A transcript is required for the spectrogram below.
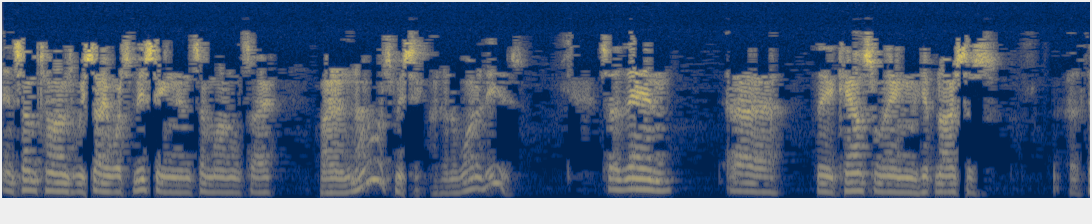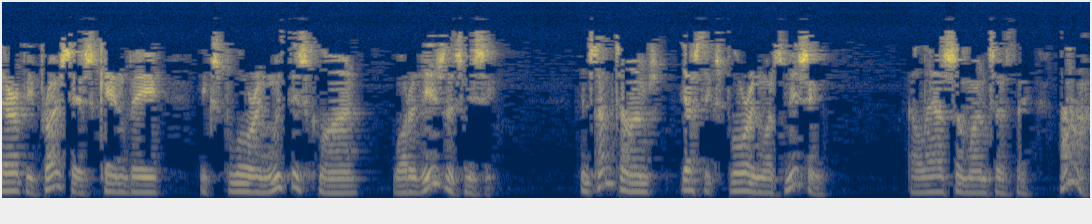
and sometimes we say what's missing, and someone will say, I don't know what's missing. I don't know what it is. So then uh, the counselling hypnosis therapy process can be exploring with this client what it is that's missing. And sometimes just exploring what's missing allows someone to think, ah,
